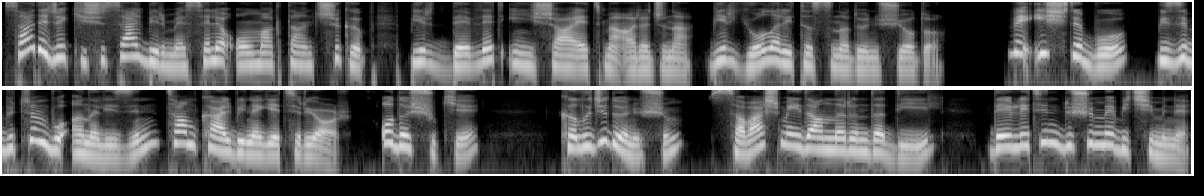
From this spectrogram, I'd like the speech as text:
sadece kişisel bir mesele olmaktan çıkıp bir devlet inşa etme aracına, bir yol haritasına dönüşüyordu. Ve işte bu bizi bütün bu analizin tam kalbine getiriyor. O da şu ki, kalıcı dönüşüm savaş meydanlarında değil, devletin düşünme biçimini,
